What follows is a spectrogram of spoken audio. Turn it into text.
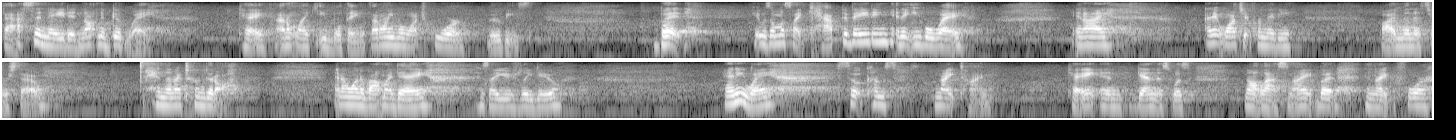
fascinated, not in a good way. Okay, I don't like evil things. I don't even watch horror movies. But it was almost like captivating in an evil way. And I I didn't watch it for maybe 5 minutes or so. And then I turned it off. And I went about my day as I usually do. Anyway, so it comes nighttime. Okay, and again, this was not last night, but the night before.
